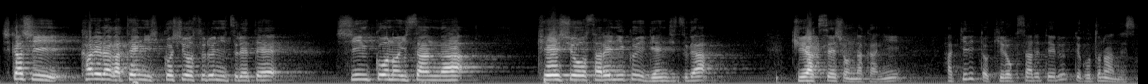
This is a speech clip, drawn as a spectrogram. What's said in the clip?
しかし彼らが天に引っ越しをするにつれて信仰の遺産が継承されにくい現実が旧約聖書の中にはっきりと記録されているということなんです。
